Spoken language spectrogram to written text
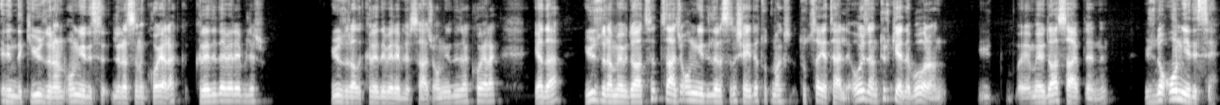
elindeki 100 liranın 17 lirasını koyarak kredi de verebilir. 100 liralık kredi verebilir sadece 17 lira koyarak ya da 100 lira mevduatı sadece 17 lirasını şeyde tutmak tutsa yeterli. O yüzden Türkiye'de bu oran e, mevduat sahiplerinin %17'si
